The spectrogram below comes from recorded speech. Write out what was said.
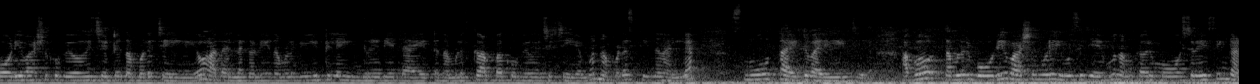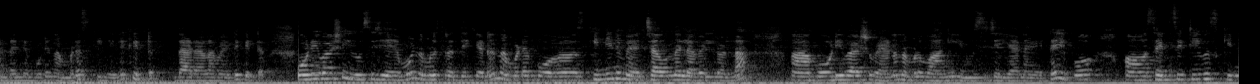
ബോഡി വാഷ് ഒക്കെ ഉപയോഗിച്ചിട്ട് നമ്മൾ ചെയ്യുകയോ അതല്ലെന്നുണ്ടെങ്കിൽ നമ്മൾ വീട്ടിലെ ഇൻഗ്രീഡിയന്റ് ആയിട്ട് നമ്മൾ സ്ക്രബൊക്കെ ഉപയോഗിച്ച് ചെയ്യുമ്പോൾ നമ്മുടെ സ്കിന്ന് നല്ല സ്മൂത്ത് ആയിട്ട് വരികയും ചെയ്യും. അപ്പോൾ നമ്മളൊരു ബോഡി വാഷും കൂടി യൂസ് ചെയ്യുമ്പോൾ നമുക്ക് ഒരു മോയ്സ്ചറൈസിങ് കണ്ടന്റും കൂടി നമ്മുടെ സ്കിന്നിൽ കിട്ടും. ധാരാളമായിട്ട് കിട്ടും. ബോഡി വാഷ് യൂസ് ചെയ്യുമ്പോൾ നമ്മൾ ശ്രദ്ധിക്കണം നമ്മുടെ സ്കിന്നിന് മാച്ചാവുന്ന ലെവലിലുള്ള ബോഡി വാഷ് വേണം നമ്മൾ വാങ്ങി യൂസ് ചെയ്യാനായിട്ട്. ഇപ്പോൾ സെൻസിറ്റീവ് സ്കിൻ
